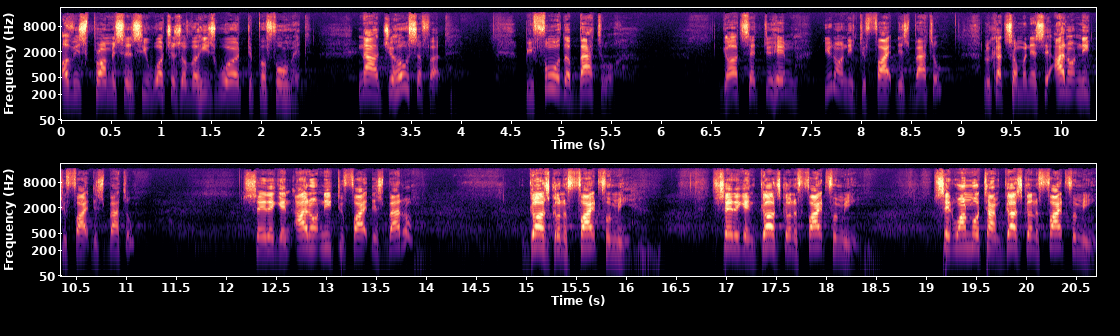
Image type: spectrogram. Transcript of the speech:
of his promises. He watches over his word to perform it. Now, Jehoshaphat, before the battle, God said to him, You don't need to fight this battle. Look at somebody and say, I don't need to fight this battle. Say it again, I don't need to fight this battle. God's gonna fight for me. Say it again, God's gonna fight for me. Say it one more time, God's gonna fight for me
